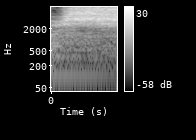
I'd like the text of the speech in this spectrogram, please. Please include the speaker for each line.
Speaker 1: gosh.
